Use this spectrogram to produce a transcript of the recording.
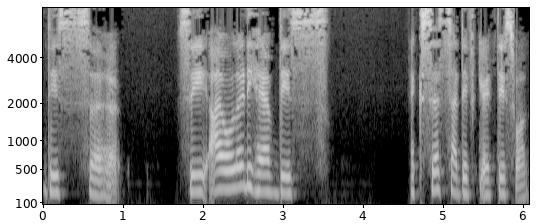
This, uh, see, I already have this access certificate, this one.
